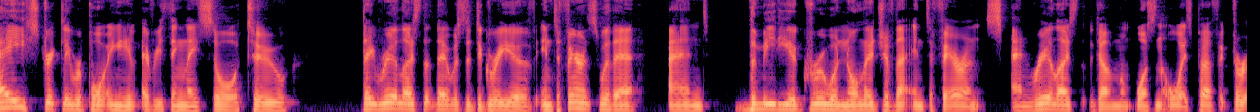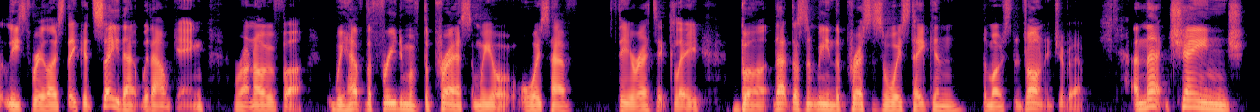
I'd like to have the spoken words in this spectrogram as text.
a strictly reporting everything they saw to they realized that there was a degree of interference with it, and the media grew a knowledge of that interference and realized that the government wasn't always perfect, or at least realized they could say that without getting run over. We have the freedom of the press, and we always have theoretically, but that doesn't mean the press has always taken the most advantage of it. And that change,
